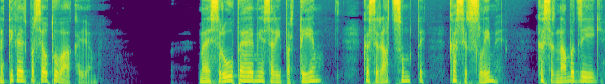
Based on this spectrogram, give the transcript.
ne tikai par sev tuvākajiem. Mēs rūpējamies arī par tiem, kas ir atsumti, kas ir slimi, kas ir nabadzīgi,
